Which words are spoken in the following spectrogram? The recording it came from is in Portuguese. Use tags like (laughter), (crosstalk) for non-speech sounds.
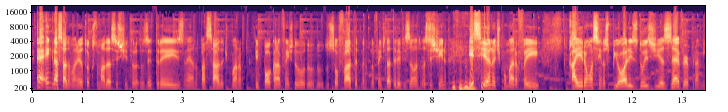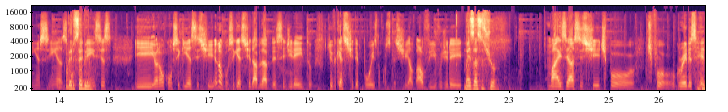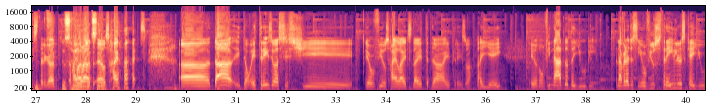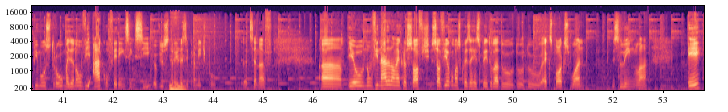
é, é engraçado, mano. Eu tô acostumado a assistir todas as E3, né? Ano passado, tipo, mano, pipoca na frente do, do, do, do sofá, na, na, frente da televisão assistindo. (laughs) Esse ano, tipo, mano, foi. Caíram, assim, nos piores dois dias ever pra mim, assim, as Percebi. conferências. E eu não consegui assistir. Eu não consegui assistir WWDC direito. Tive que assistir depois, não consegui assistir ao, ao vivo direito. Mas assistiu. Mas é assistir, tipo, tipo, greatest hits, tá ligado? (laughs) os tá highlights. Né? É, os highlights. Uh, (laughs) da, então, E3 eu assisti. Eu vi os highlights da, E3, da E3, ó, da EA. Eu não vi nada da Yubi. Na verdade, assim, eu vi os trailers que a Yubi mostrou, mas eu não vi a conferência em si. Eu vi os trailers uhum. e pra mim, tipo, that's enough. Uh, eu não vi nada da Microsoft, só vi algumas coisas a respeito lá do, do, do Xbox One Slim lá. E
